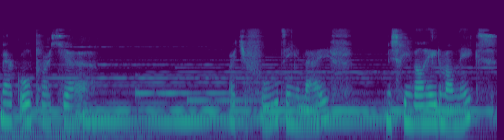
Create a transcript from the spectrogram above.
Merk op wat je, wat je voelt in je lijf. Misschien wel helemaal niks,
